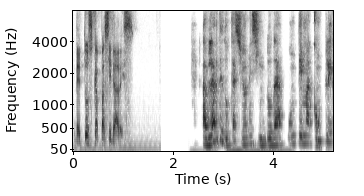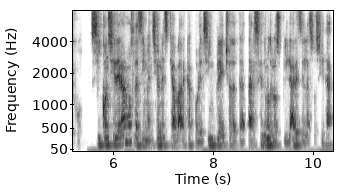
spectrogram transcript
de tus capacidades. Hablar de educación es sin duda un tema complejo si consideramos las dimensiones que abarca por el simple hecho de tratarse de uno de los pilares de la sociedad.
